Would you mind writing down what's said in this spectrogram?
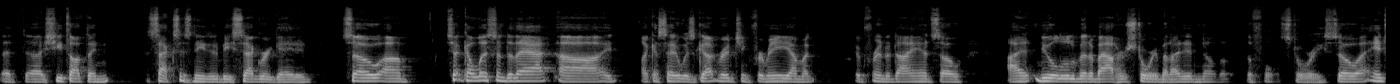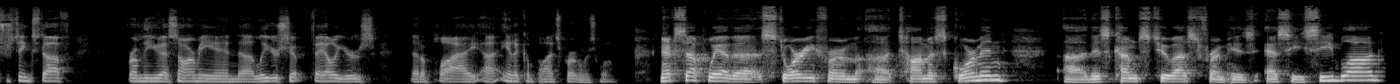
that uh, she thought the sexes needed to be segregated. So um, check a listen to that. Uh, it, like I said, it was gut wrenching for me. I'm a good friend of Diane, so I knew a little bit about her story, but I didn't know the, the full story. So uh, interesting stuff from the U.S. Army and uh, leadership failures that apply uh, in a compliance program as well. Next up, we have a story from uh, Thomas Gorman. Uh, this comes to us from his SEC blog,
